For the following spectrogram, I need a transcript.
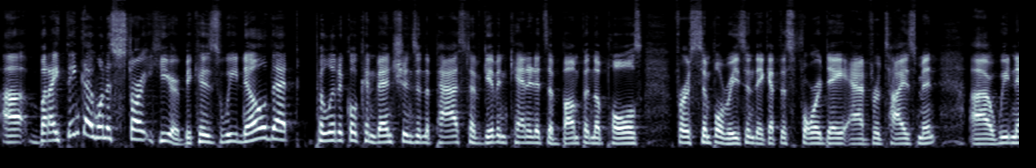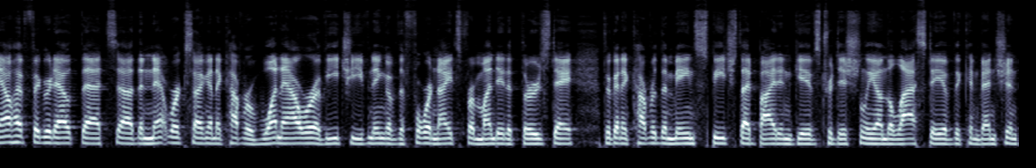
Uh, but I think I want to start here because we know that political conventions in the past have given candidates a bump in the polls for a simple reason. They get this four day advertisement. Uh, we now have figured out that uh, the networks are going to cover one hour of each evening of the four nights from Monday to Thursday. They're going to cover the main speech that Biden gives traditionally on the last day of the convention.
